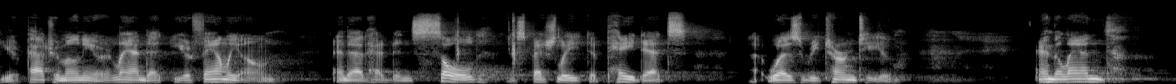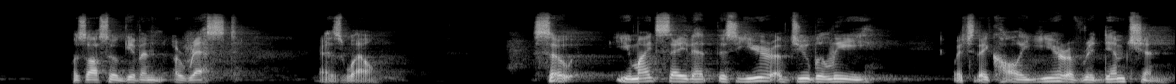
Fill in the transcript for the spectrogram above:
your patrimony or land that your family owned and that had been sold, especially to pay debts, uh, was returned to you. And the land was also given a rest as well. So you might say that this year of Jubilee, which they call a year of redemption,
